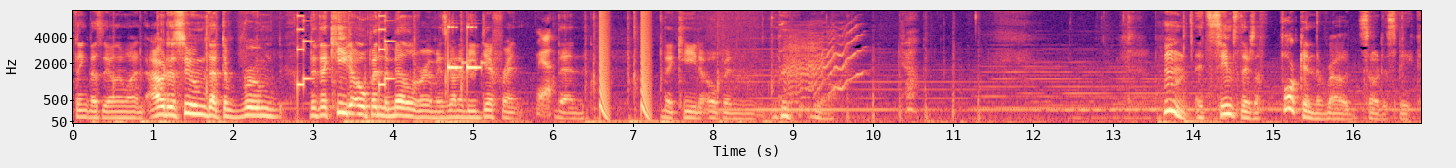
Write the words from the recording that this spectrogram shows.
think that's the only one. I would assume that the room, that the key to open the mill room is going to be different Yeah. than the key to open. Hmm. It seems there's a fork in the road, so to speak.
